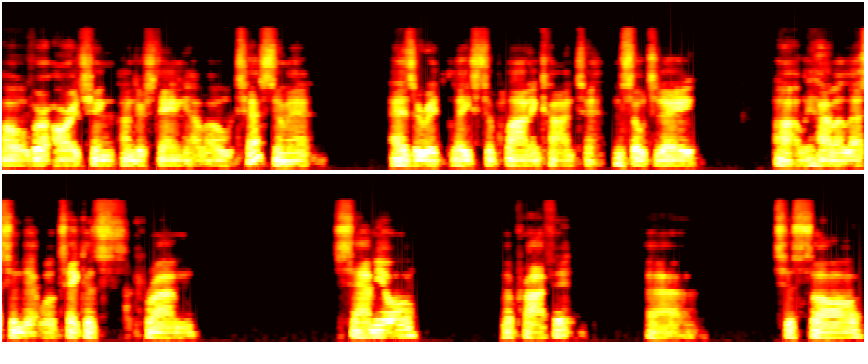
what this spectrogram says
overarching understanding of Old Testament as it relates to plot and content. And so today uh, we have a lesson that will take us from Samuel, the prophet, uh, to Saul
